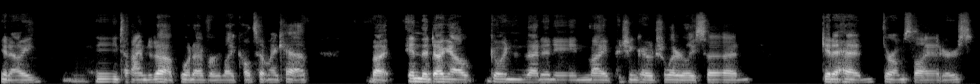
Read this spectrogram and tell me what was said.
you know he he timed it up. Whatever, like I'll tip my cap. But in the dugout going into that inning, my pitching coach literally said, "Get ahead, throw him sliders,"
